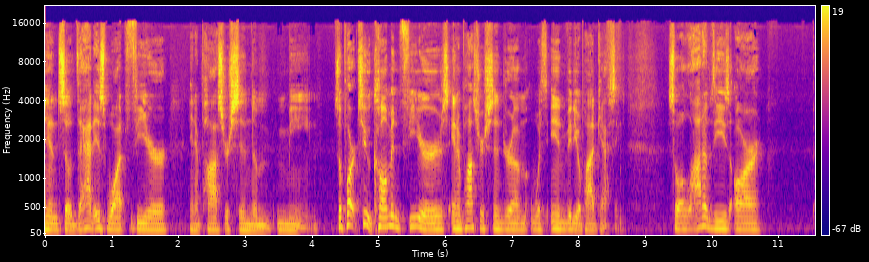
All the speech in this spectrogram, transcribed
And so that is what fear and imposter syndrome mean. So, part two common fears and imposter syndrome within video podcasting. So, a lot of these are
